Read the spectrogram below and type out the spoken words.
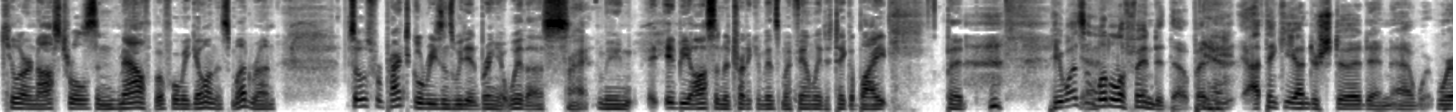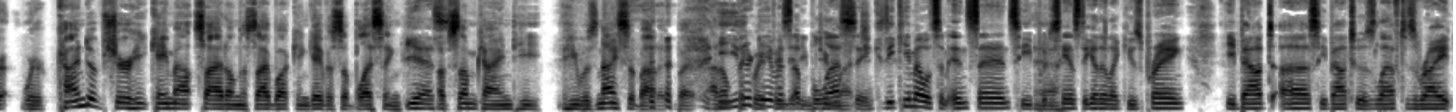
kill our nostrils and mouth before we go on this mud run? So it was for practical reasons we didn't bring it with us. Right. I mean, it'd be awesome to try to convince my family to take a bite, but He was a little offended though, but Yeah. he, I think he understood, and uh, we're- we're kind of sure he came outside on the sidewalk and gave us a blessing yes, of some kind. He he was nice about it, but I don't he either think we gave us a blessing because he came out with some incense. He put his hands together like he was praying. He bowed to us. He bowed to his left, his right,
